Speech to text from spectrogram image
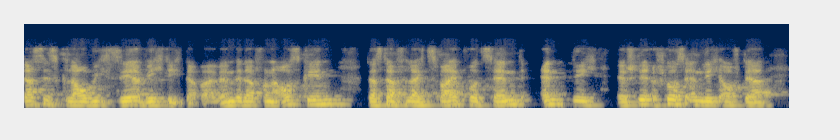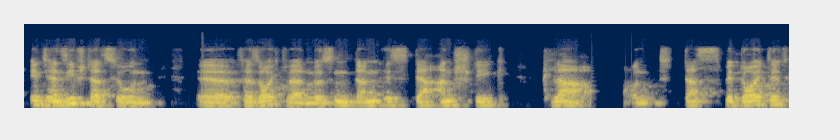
Das ist, glaube ich, sehr wichtig dabei. Wenn wir davon ausgehen, dass da vielleicht zwei Prozent endlich, äh, schlussendlich auf der Intensivstation äh, verseucht werden müssen, dann ist der Anstieg klar. Und das bedeutet,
